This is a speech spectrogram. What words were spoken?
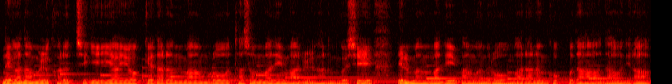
내가 남을 가르치기 위하여 깨달은 마음으로 다섯 마디 말을 하는 것이 일만 마디 방언으로 말하는 것보다 나으니라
